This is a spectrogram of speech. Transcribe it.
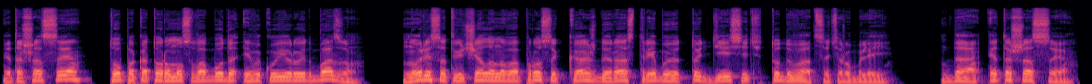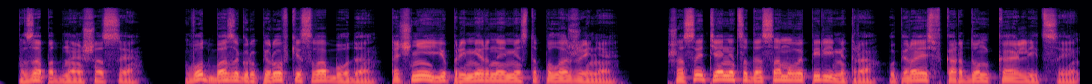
Это шоссе? То, по которому «Свобода» эвакуирует базу?» Норрис отвечала на вопросы, каждый раз требуя то 10, то 20 рублей. «Да, это шоссе. Западное шоссе. Вот база группировки «Свобода», точнее ее примерное местоположение. Шоссе тянется до самого периметра, упираясь в кордон коалиции.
